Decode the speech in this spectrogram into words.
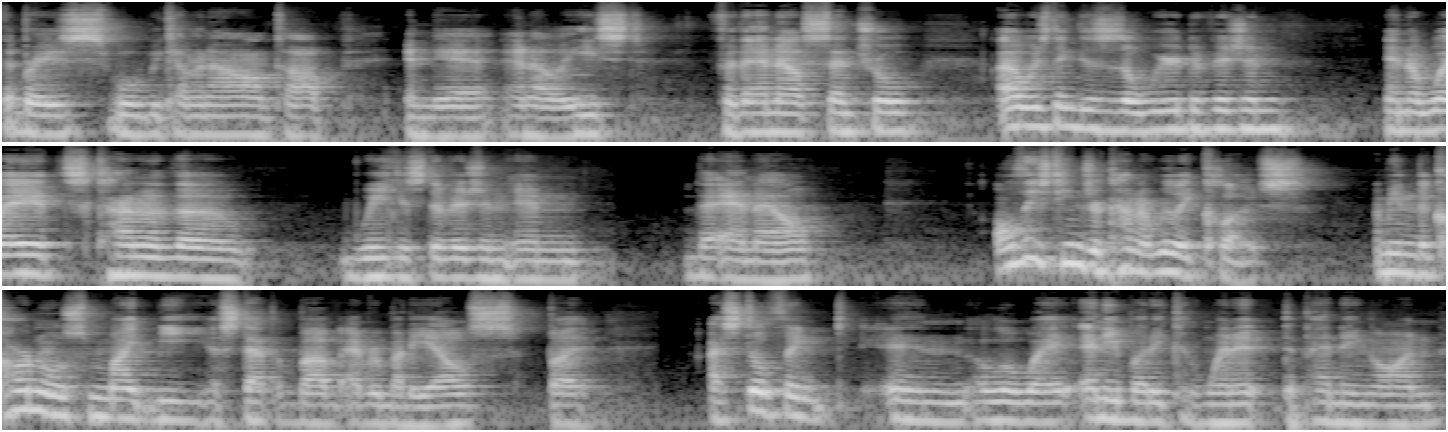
the Braves will be coming out on top in the NL East. For the NL Central, I always think this is a weird division. In a way, it's kind of the weakest division in the NL. All these teams are kind of really close. I mean, the Cardinals might be a step above everybody else, but I still think, in a little way, anybody could win it depending on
